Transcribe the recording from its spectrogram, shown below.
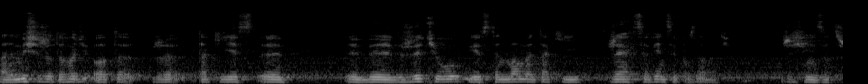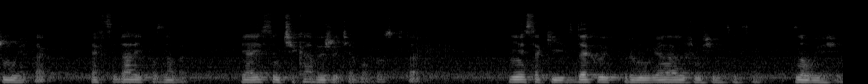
Ale myślę, że to chodzi o to, że taki jest y, y, w, życiu jest ten moment taki, że ja chcę więcej poznawać, że się nie zatrzymuję, tak? Ja chcę dalej poznawać. Ja jestem ciekawy życia po prostu, tak? Nie jest taki zdechły, który mówi, a już mi się nic nie chce. Znowu jesień.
